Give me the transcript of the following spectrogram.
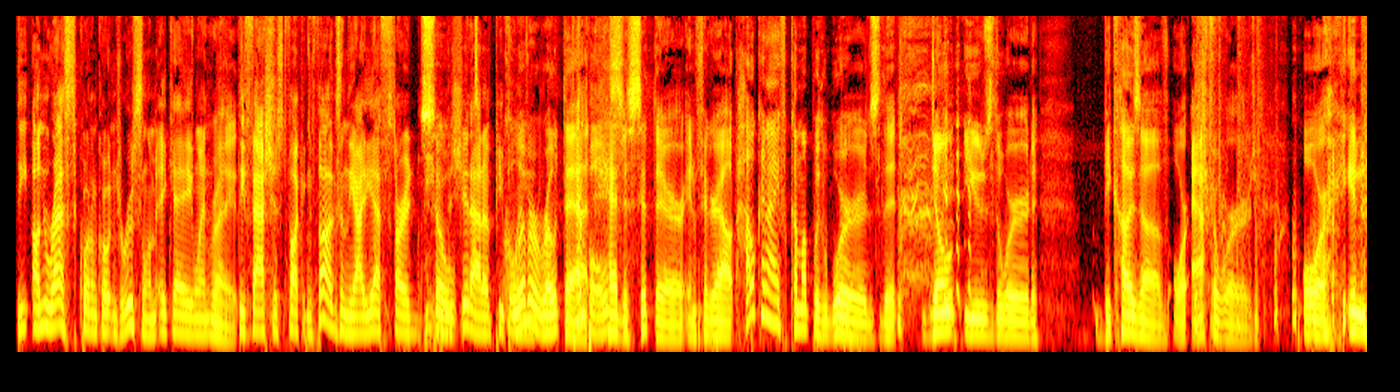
the unrest, quote unquote, in Jerusalem, aka when Right. the fascist fucking thugs and the IDF started beating So, the shit out of people. Whoever wrote that temples. had to sit there and figure out how can I come up with words that don't use the word because of or afterward or in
